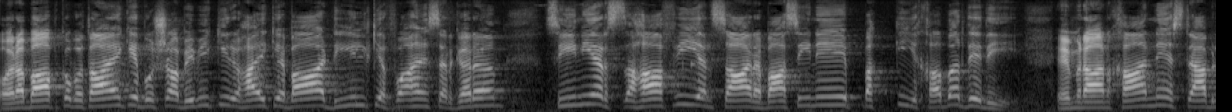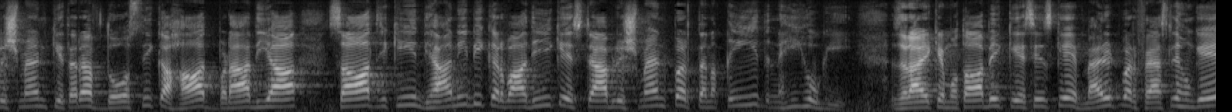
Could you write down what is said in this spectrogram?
और अब आपको बताएँ कि बुशरा बीबी की रिहाई के बाद डील के अफवाहें सरगर्म सीनियर सहाफ़ी अंसार अब्बासी ने पक्की खबर दे दी। इमरान खान ने इस्टेब्लिशमेंट की तरफ़ दोस्ती का हाथ बढ़ा दिया। साथ यकीन ध्यानी भी करवा दी कि इस्टेब्लिशमेंट पर तनकीद नहीं होगी। जराये के मुताबिक केसेस के मेरिट पर फैसले होंगे।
